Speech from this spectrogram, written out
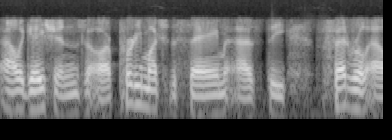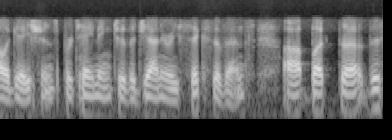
allegations are pretty much the same as the federal allegations pertaining to the January 6th events, uh, but uh, this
